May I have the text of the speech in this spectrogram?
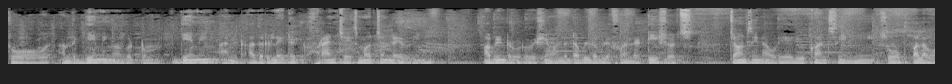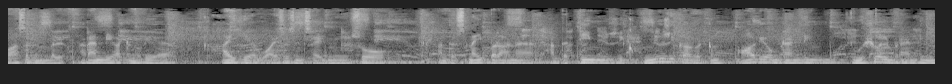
ஸோ அந்த கேமிங் ஆகட்டும் கேமிங் அண்ட் அது ரிலேட்டட் ஃப்ரான்ச்சைஸ் மர்ச்சன்டைசிங் அப்படின்ற ஒரு விஷயம் வந்து டபுள் டபிள்யூஎஃப் அந்த டிஷர்ட்ஸ் ஜான்சினாவுடைய you can't see me so பல வாசகங்கள் ராண்டி ஆட்டனுடைய I hear voices inside me so அந்த ஸ்னைப்பரான அந்த டீ மியூசிக் மியூசிக் ஆகட்டும் audio branding visual branding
